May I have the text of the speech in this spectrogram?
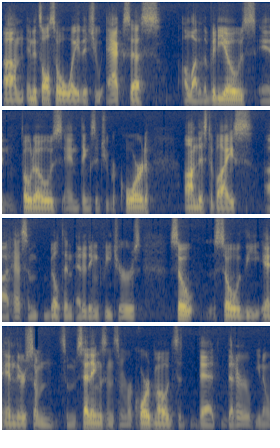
Um, and it's also a way that you access a lot of the videos and photos and things that you record on this device. Uh, it has some built-in editing features. So, so the and there's some some settings and some record modes that that are you know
